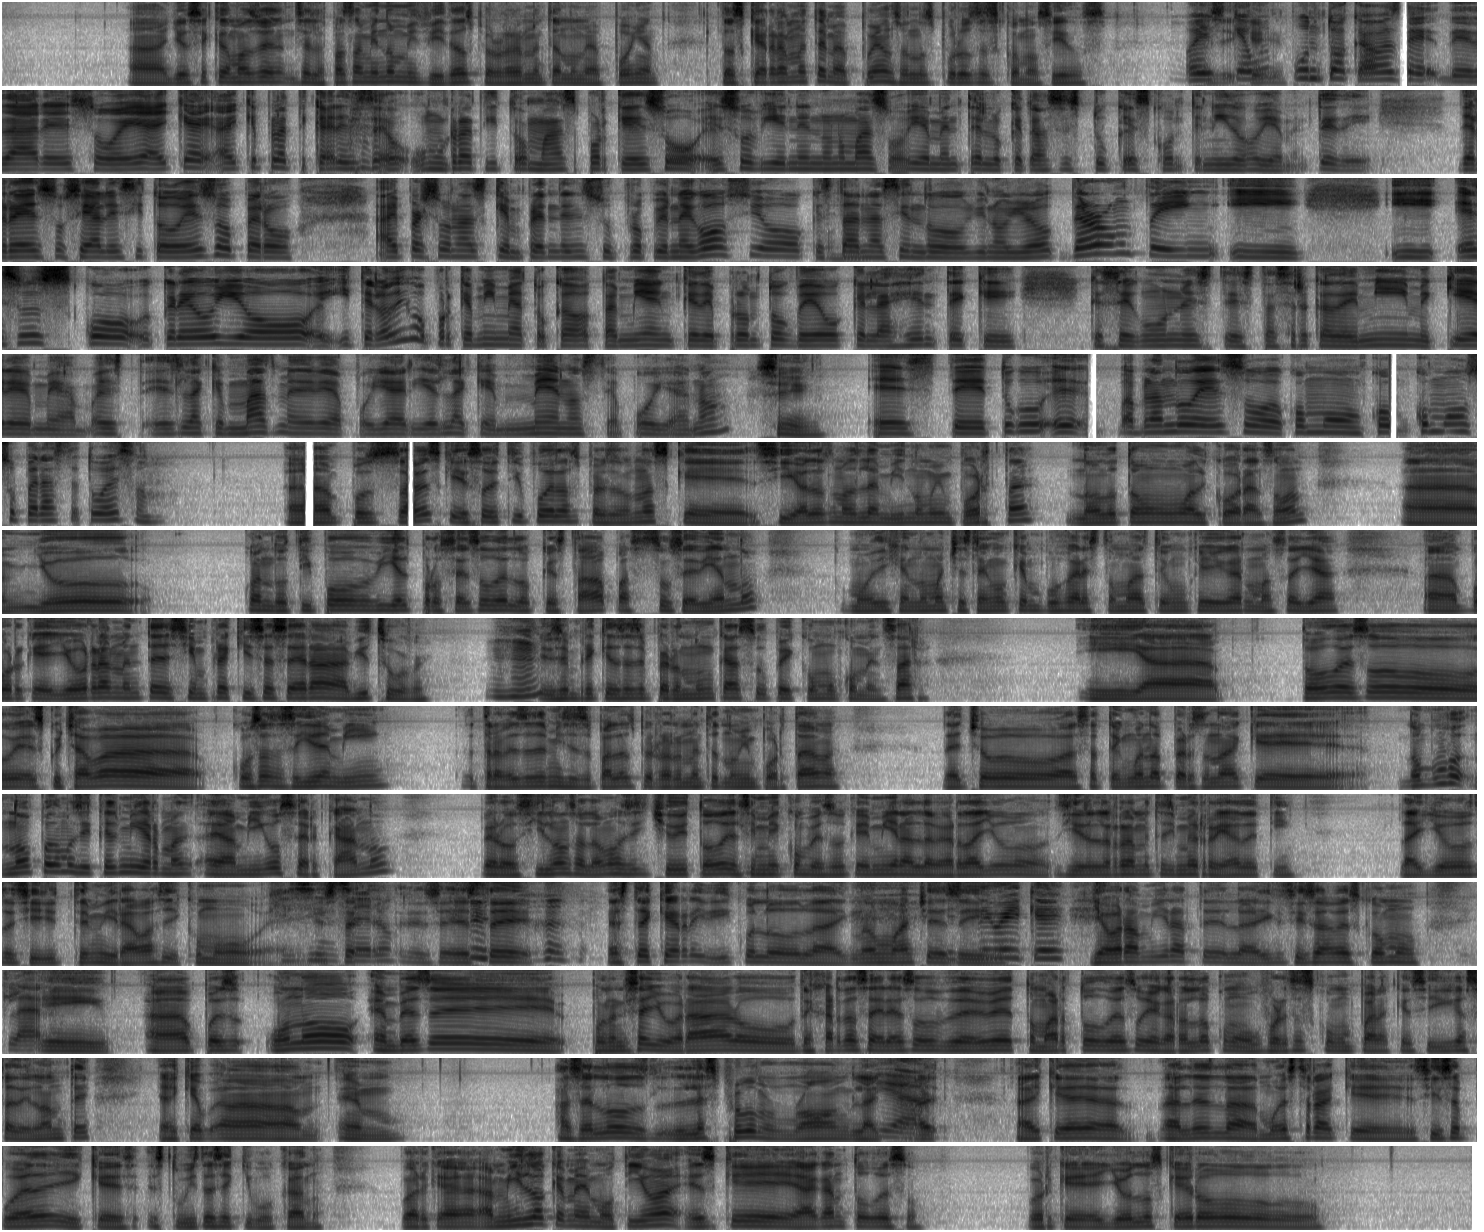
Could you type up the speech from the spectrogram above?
Ah, yo sé que más se las pasan viendo mis videos, pero realmente no me apoyan. Los que realmente me apoyan son los puros desconocidos. Oye, es que, que- un punto acabas de, de dar eso, ¿eh? Hay que, hay que platicar ese un ratito más porque eso, eso viene no nomás obviamente lo que haces tú, que es contenido obviamente de, de redes sociales y todo eso, pero hay personas que emprenden su propio negocio, que están haciendo, you know, their own thing y, y eso es, creo yo, y te lo digo porque a mí me ha tocado también que de pronto veo que la gente que, que según este está cerca de mí, me quiere, me, es, es la que más me debe apoyar y es la que menos te apoya, ¿no? Sí. Este, tú, eh, hablando de eso, ¿cómo, cómo, cómo superaste tú eso? Ah, pues sabes que yo soy tipo de las personas que si hablas más de mí no me importa, no lo tomo al corazón. Ah, yo cuando tipo vi el proceso de lo que estaba sucediendo, como dije, no manches, tengo que empujar esto más, tengo que llegar más allá, Ah, porque yo realmente siempre quise ser a YouTuber, Ujú. y siempre quise ser, pero nunca supe cómo comenzar. Y ah, todo eso, escuchaba cosas así de mí a través de mis espaldas, pero realmente no me importaba. De hecho, hasta tengo una persona que no, no podemos decir que es mi eh, amigo cercano, pero sí nos hablamos así chido y todo. Y él sí me confesó que, mira, la verdad, yo sí, realmente sí me reía de ti. Like, yo sí te miraba así como. Qué eh, sincero. Este, este, este qué ridículo, like, no manches. Este y, y ahora mírate, like, sí sabes cómo. Claro. Y ah, pues uno, en vez de ponerse a llorar o dejar de hacer eso, debe tomar todo eso y agarrarlo como fuerzas como para que sigas adelante. Y hay que ah, em, hacerlos, let's prove them wrong. Like, Yeah. hay, hay que darles la muestra que sí se puede y que estuviste equivocado. Porque a mí lo que me motiva es que hagan todo eso. Porque yo los quiero.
